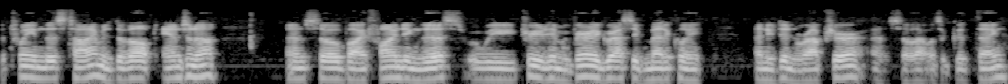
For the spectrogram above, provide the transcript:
between this time and developed angina. And so by finding this, we treated him very aggressive medically and he didn't rupture, and so that was a good thing.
